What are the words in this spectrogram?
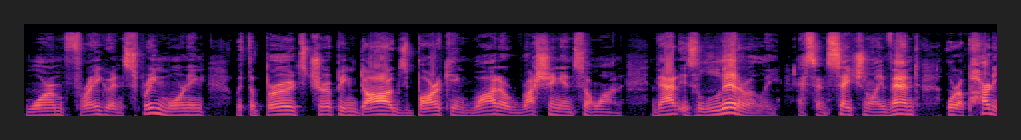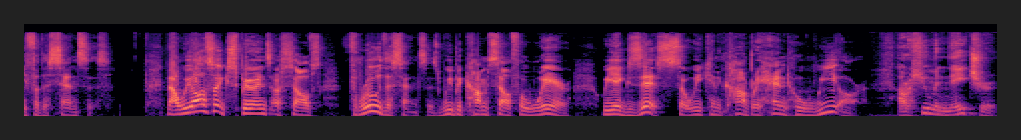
warm, fragrant spring morning with the birds chirping, dogs barking, water rushing, and so on. That is literally a sensational event or a party for the senses. Now, we also experience ourselves through the senses. We become self aware. We exist so we can comprehend who we are, our human nature,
